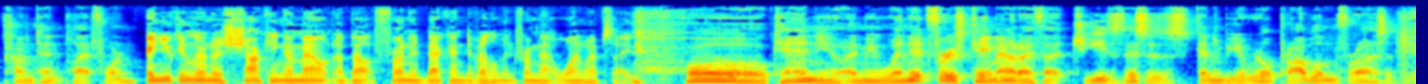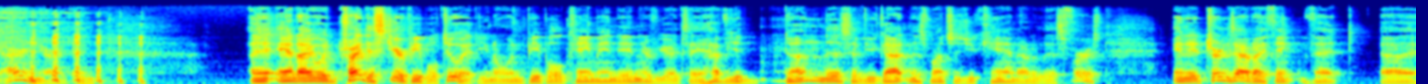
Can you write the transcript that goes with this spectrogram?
content platform. and you can learn a shocking amount about front and back end development from that one website. Oh, can you? I mean, when it first came out, I thought, geez, this is going to be a real problem for us at the Iron Yard. And, and I would try to steer people to it. You know, when people came in to interview, I'd say, have you done this? Have you gotten as much as you can out of this first? And it turns out, I think, that uh,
